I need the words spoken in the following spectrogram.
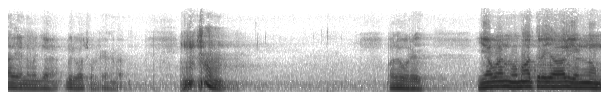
அதை என்ன கொஞ்சம் விரிவாக சொல்கிறேங்கிறார் பதவுரை. எவன் முமாத்திரையால் என்னும்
